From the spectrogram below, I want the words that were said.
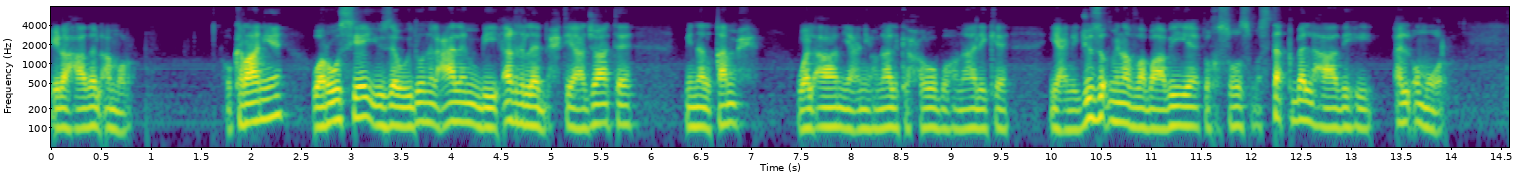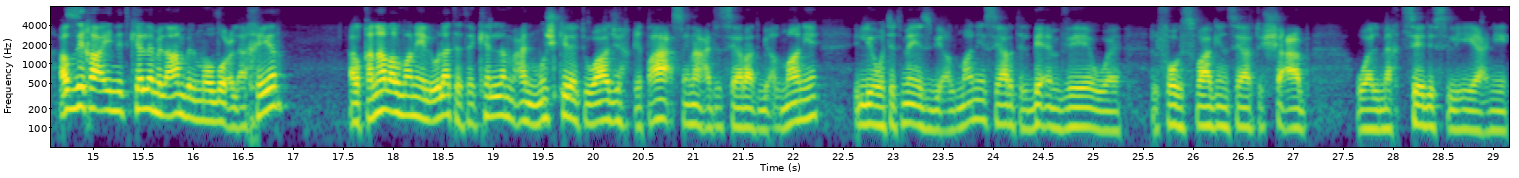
إلى هذا الأمر. أوكرانيا وروسيا يزودون العالم بأغلب احتياجاته من القمح والآن يعني هنالك حروب وهنالك يعني جزء من الضبابية بخصوص مستقبل هذه الأمور. أصدقائي نتكلم الآن بالموضوع الأخير. القناة الألمانية الأولى تتكلم عن مشكلة تواجه قطاع صناعة السيارات بألمانيا اللي هو تتميز بألمانيا سيارة ال BMW والفولكس فاجن سيارة الشعب والمرسيدس اللي هي يعني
